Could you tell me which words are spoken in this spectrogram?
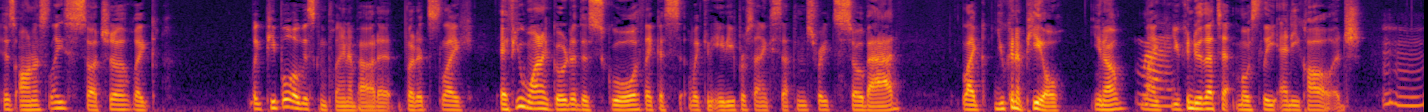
is honestly such a like like people always complain about it, but it's like if you want to go to the school with like a like an 80% acceptance rate so bad, like you can appeal, you know? Right. Like you can do that to mostly any college. hmm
